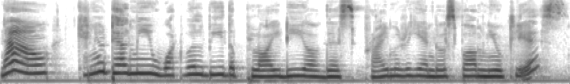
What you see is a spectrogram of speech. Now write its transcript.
Now, can you tell me what will be the ploidy of this primary endosperm nucleus?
